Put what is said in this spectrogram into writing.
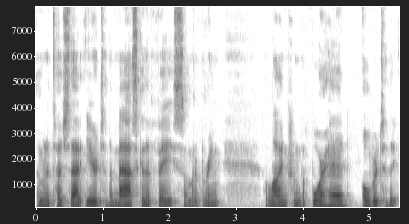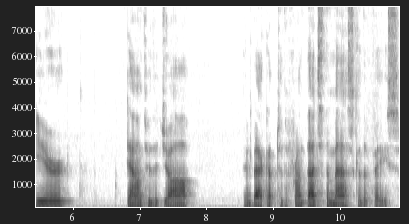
I'm going to touch that ear to the mask of the face. So I'm going to bring a line from the forehead over to the ear, down through the jaw, and back up to the front. That's the mask of the face.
